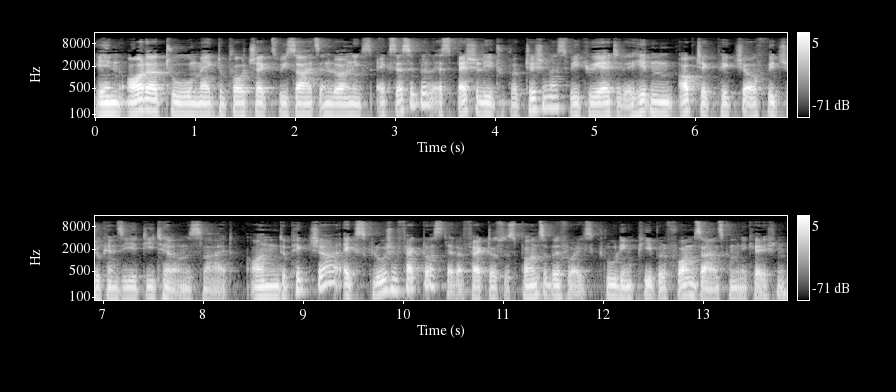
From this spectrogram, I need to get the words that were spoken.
In order to make the project's results and learnings accessible, especially to practitioners, we created a hidden object picture of which you can see a detail on the slide. On the picture, exclusion factors, that are factors responsible for excluding people from science communication,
